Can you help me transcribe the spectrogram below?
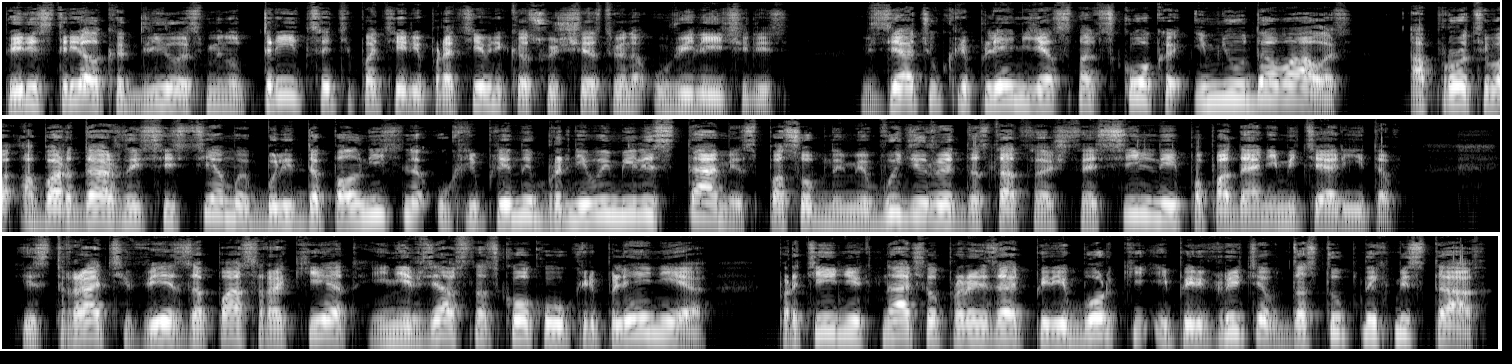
Перестрелка длилась минут 30 и потери противника существенно увеличились. Взять укрепление с наскока им не удавалось, а противоабордажные системы были дополнительно укреплены броневыми листами, способными выдержать достаточно сильные попадания метеоритов. Истратив весь запас ракет и не взяв с наскока укрепления, противник начал прорезать переборки и перекрытия в доступных местах.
